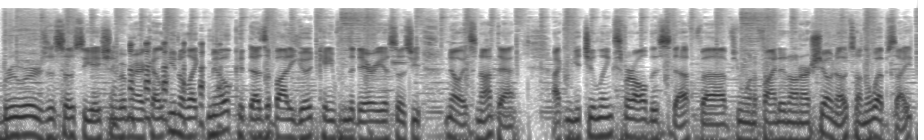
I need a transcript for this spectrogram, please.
Brewers Association of America. you know, like milk, it does a body good, came from the Dairy Association. No, it's not that. I can get you links for all this stuff uh, if you want to find it on our show notes on the website.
